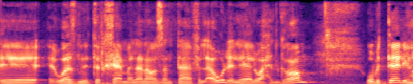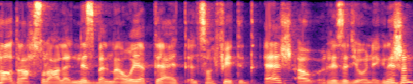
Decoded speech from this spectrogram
آه، وزنة الخامة اللي أنا وزنتها في الأول اللي هي الواحد جرام وبالتالي هقدر أحصل على النسبة المئوية بتاعة ال sulfated ash أو residue on ignition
